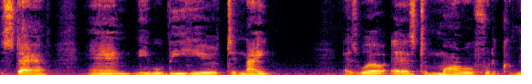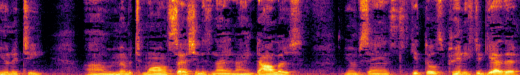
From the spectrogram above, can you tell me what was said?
the staff, and he will be here tonight as well as tomorrow for the community. Um, remember, tomorrow's session is $99. You know what I'm saying? Get those pennies together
